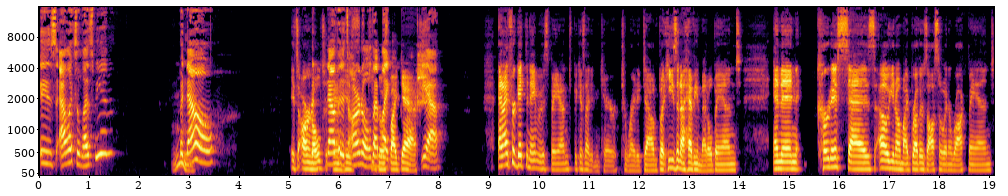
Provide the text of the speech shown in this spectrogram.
"Is Alex a lesbian?" But now, it's Arnold. now that it's his- Arnold, I'm like, by Gash. yeah, and I forget the name of his band because I didn't care to write it down. But he's in a heavy metal band, and then Curtis says, "Oh, you know, my brother's also in a rock band,"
